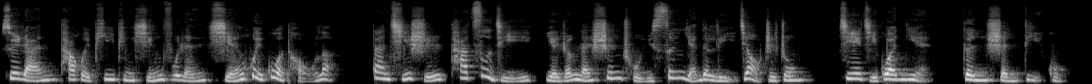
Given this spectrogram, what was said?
虽然他会批评邢夫人贤惠过头了，但其实他自己也仍然身处于森严的礼教之中，阶级观念根深蒂固。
